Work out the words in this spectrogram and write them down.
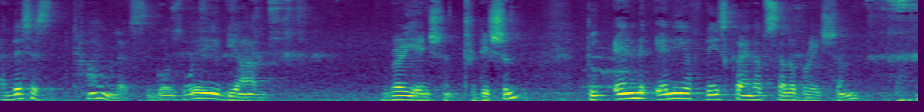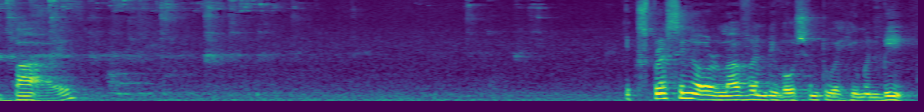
And this is timeless, it goes way beyond very ancient tradition to end any of these kind of celebration by expressing our love and devotion to a human being.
